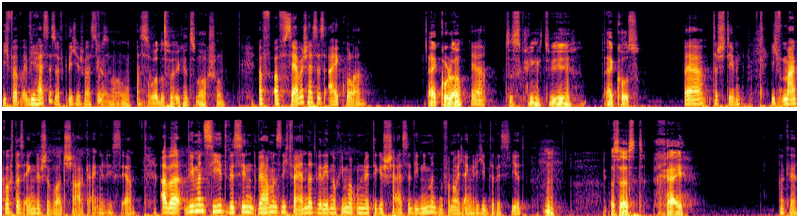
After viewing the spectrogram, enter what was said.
Ich, wie heißt es auf Griechisch, weißt du? Keine Ahnung. So. Aber das werde ich jetzt nachschauen. Auf, auf Serbisch heißt es Aikola. Eikola, Ja. das klingt wie Eikos. Ja, das stimmt. Ich mag auch das englische Wort Shark eigentlich sehr. Aber wie man sieht, wir sind, wir haben uns nicht verändert, wir reden noch immer unnötige Scheiße, die niemanden von euch eigentlich interessiert. Das heißt Chai. Okay.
